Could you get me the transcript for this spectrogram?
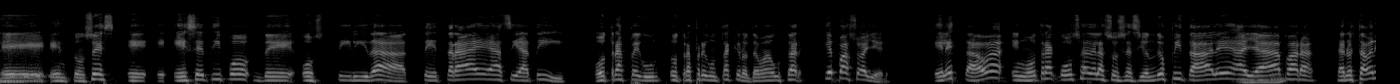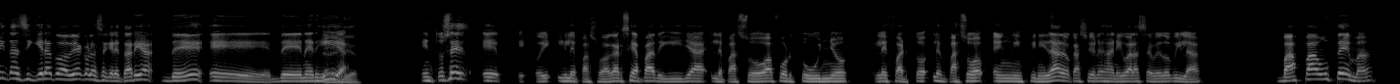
Eh, entonces, eh, ese tipo de hostilidad te trae hacia ti otras, pregun- otras preguntas que no te van a gustar. ¿Qué pasó ayer? Él estaba en otra cosa de la Asociación de Hospitales allá para... O sea, no estaba ni tan siquiera todavía con la secretaria de, eh, de energía. Energía. Entonces, eh, eh, y le pasó a García Padilla, le pasó a Fortuño, le, faltó, le pasó en infinidad de ocasiones a Aníbal Acevedo Vilá. Vas para un tema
